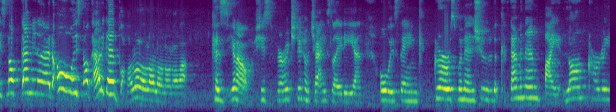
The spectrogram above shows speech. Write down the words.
it's not feminine all it's not elegant blah blah blah blah blah blah blah because you know she's very traditional chinese lady and always think girls, women should look feminine by long curly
